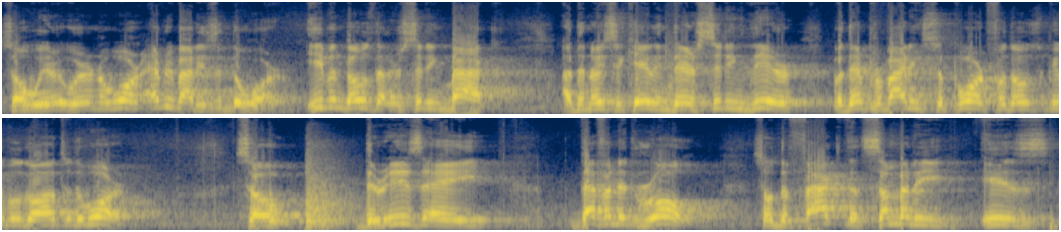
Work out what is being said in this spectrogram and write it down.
So we're, we're in a war. Everybody's in the war. Even those that are sitting back at the Noise Kalim, they're sitting there, but they're providing support for those people who go out to the war. So there is a definite role. So the fact that somebody is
